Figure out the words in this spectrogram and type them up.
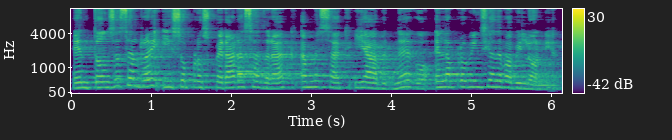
Entonces el rey hizo prosperar a Sadrach, a Mesach y a Abednego en la provincia de Babilonia.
